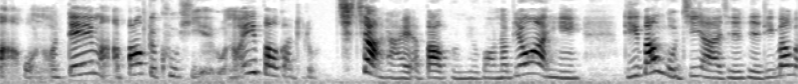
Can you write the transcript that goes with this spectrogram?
မှာပေါ့နော်တဲမှာအပေါက်တစ်ခုရှိရပေါ့နော်အဲ့ဒီပေါက်ကဒီလိုချစ်ချထားတဲ့အပေါက်လိုမျိုးပေါ့နော်ပြောရရင်ဒီပေါက်ကိုကြည့်ရခြင်းဖြင့်ဒီပေါက်က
